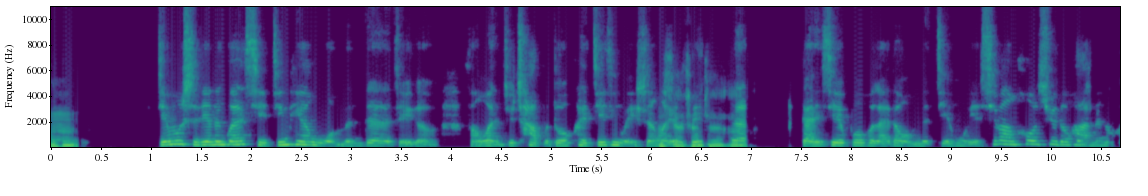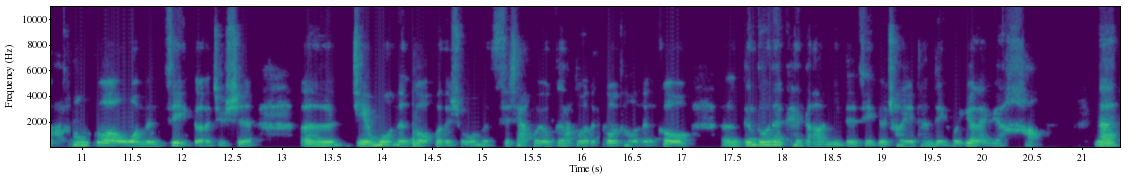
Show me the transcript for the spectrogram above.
嗯嗯，节目时间的关系，今天我们的这个访问就差不多快接近尾声了，也非谢晨晨，嗯，常的感谢波波来到我们的节目，也希望后续的话能够通过我们这个就是呃节目，能够或者说我们私下会有更多的沟通，能够呃更多的看到你的这个创业团队会越来越好。那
